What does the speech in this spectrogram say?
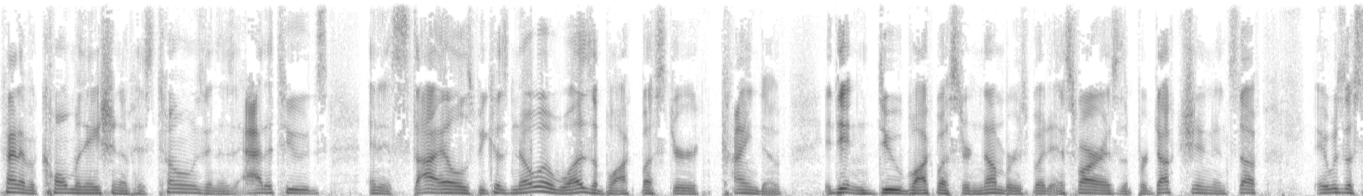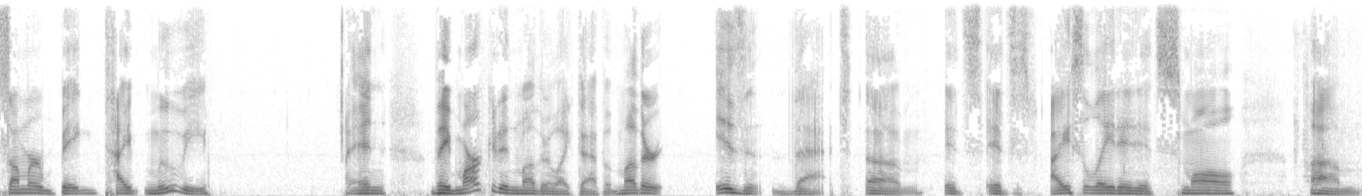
kind of a culmination of his tones and his attitudes and his styles because Noah was a blockbuster kind of. It didn't do blockbuster numbers, but as far as the production and stuff, it was a summer big type movie. And they marketed Mother like that, but Mother isn't that. Um, it's it's isolated, it's small, um,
